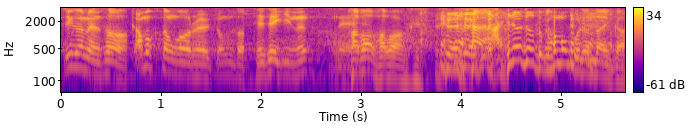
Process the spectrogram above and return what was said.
찍으면서 까먹던 거를 좀 더 되새기는 네. 봐봐, 봐봐. 알려줘도 까먹고 그런다니까.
